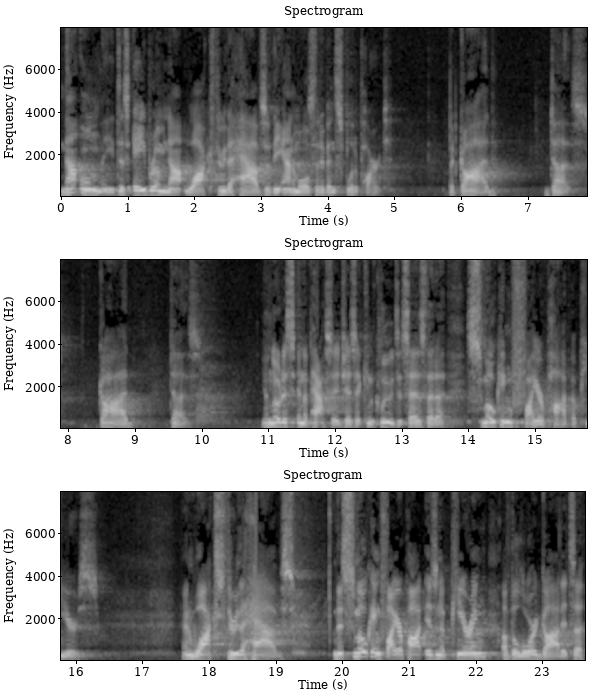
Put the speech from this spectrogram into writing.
Not only does Abram not walk through the halves of the animals that have been split apart, but God does. God does. You'll notice in the passage as it concludes, it says that a smoking fire pot appears and walks through the halves. This smoking fire pot is an appearing of the Lord God. It's a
